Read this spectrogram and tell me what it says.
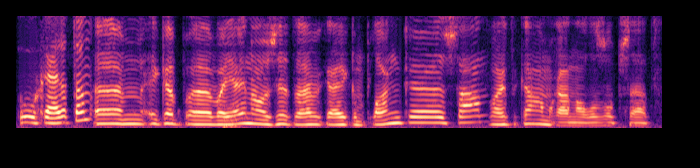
hoe gaat dat dan? Um, ik heb, uh, waar jij nou zit, heb ik eigenlijk een plank uh, staan waar ik de camera en alles op zet.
